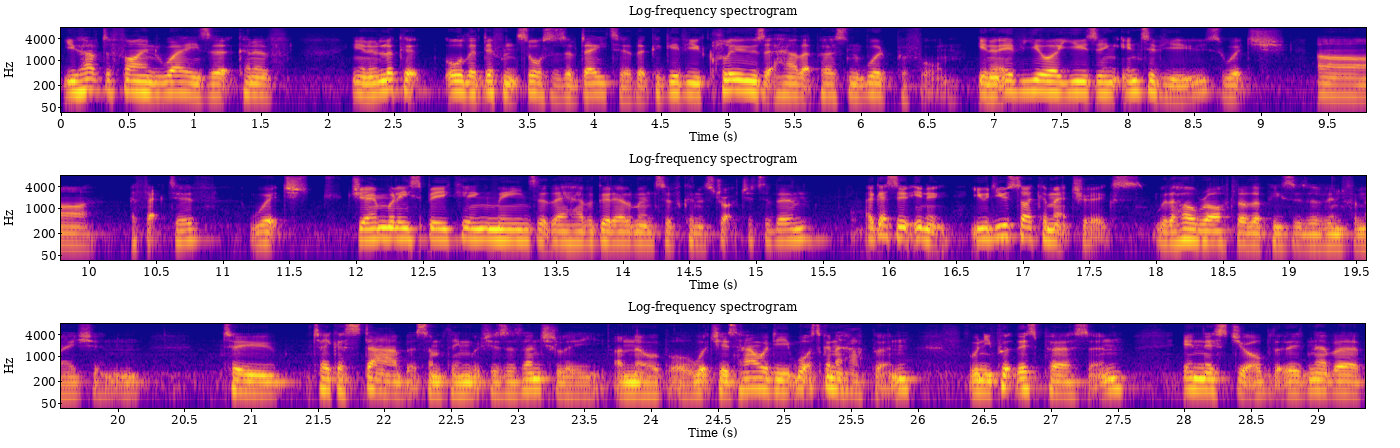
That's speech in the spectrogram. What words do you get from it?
You have to find ways that kind of you know look at all the different sources of data that could give you clues at how that person would perform. You know, if you are using interviews which are effective, which generally speaking means that they have a good element of kind of structure to them. I guess you know you would use psychometrics with a whole raft of other pieces of information to take a stab at something which is essentially unknowable, which is how would you, what's going to happen when you put this person in this job that they've never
